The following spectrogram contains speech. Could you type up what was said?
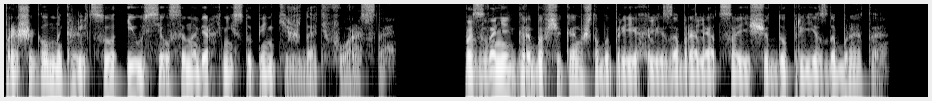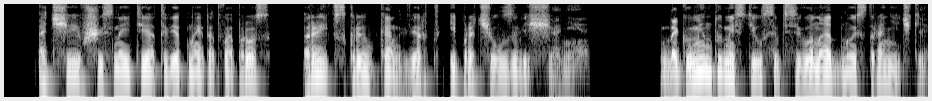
прошагал на крыльцо и уселся на верхней ступеньке ждать Фореста. Позвонить гробовщикам, чтобы приехали и забрали отца еще до приезда брата? Отчаявшись найти ответ на этот вопрос, Рэй вскрыл конверт и прочел завещание. Документ уместился всего на одной страничке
